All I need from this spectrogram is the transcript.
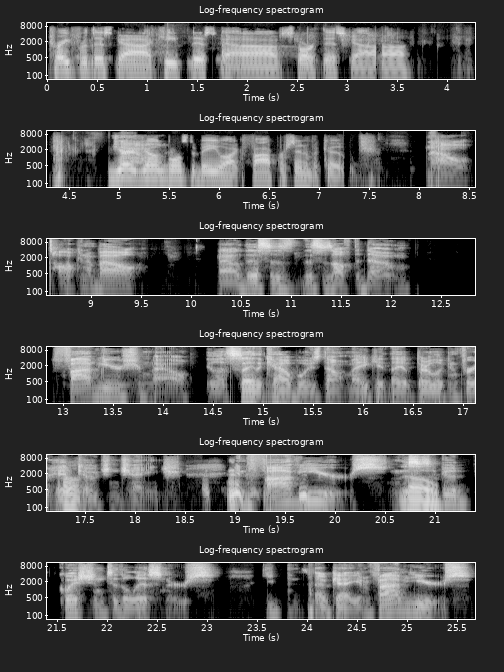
trade for this guy, keep this guy, start this guy. Jerry Now- Jones wants to be like five percent of a coach. Now talking about now this is this is off the dome. Five years from now, let's say the Cowboys don't make it, they they're looking for a head Uh. coaching change. In five years, and this is a good question to the listeners. You, okay, in five years,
